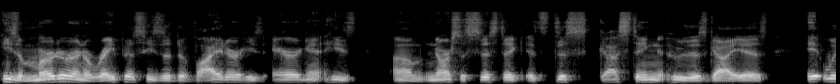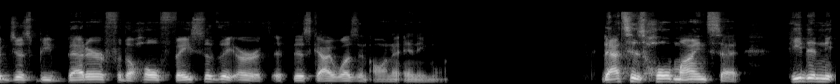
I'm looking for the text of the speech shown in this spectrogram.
he's a murderer and a rapist. He's a divider. He's arrogant. He's um, narcissistic. It's disgusting who this guy is. It would just be better for the whole face of the earth if this guy wasn't on it anymore. That's his whole mindset. He didn't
